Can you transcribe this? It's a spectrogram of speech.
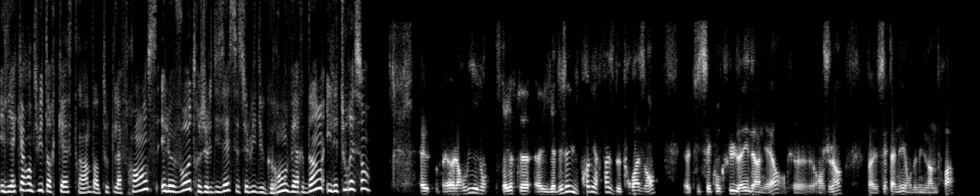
Il y a 48 orchestres hein, dans toute la France et le vôtre, je le disais, c'est celui du Grand Verdun. Il est tout récent. Euh, alors oui. C'est-à-dire qu'il euh, y a déjà eu une première phase de trois ans euh, qui s'est conclue l'année dernière, donc, en juin, enfin, cette année en 2023,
